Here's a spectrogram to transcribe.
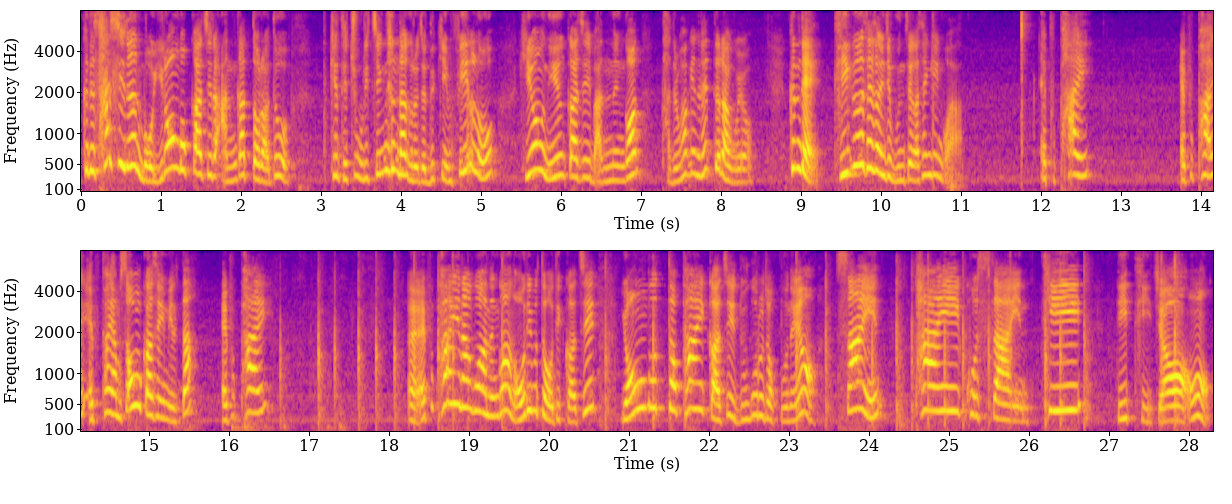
근데 사실은 뭐 이런 것까지를 안 갔더라도 그냥 대충 우리 찍는다 그러죠. 느낌, 필로. 기억, 니은까지 맞는 건 다들 확인을 했더라고요. 근데 디귿에서 이제 문제가 생긴 거야. f 파이. f 파이, f 파이 한번 써볼까, 선생님 일단? f 파이. 네, f 파이라고 하는 건 어디부터 어디까지? 0부터 파이까지 누구를 적분해요? 사인 파이 코사인 t dt죠. 어,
